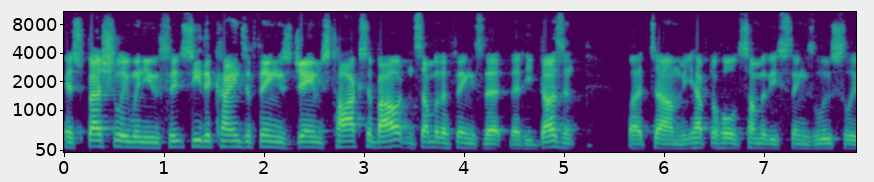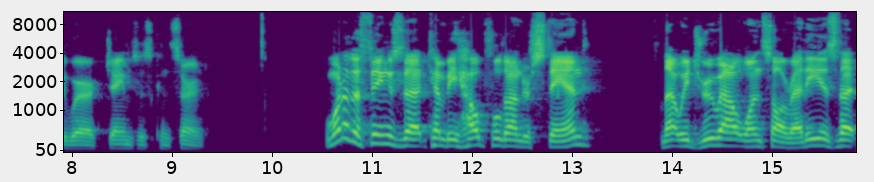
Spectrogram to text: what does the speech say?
especially when you th- see the kinds of things James talks about and some of the things that, that he doesn't. But um, you have to hold some of these things loosely where James is concerned. One of the things that can be helpful to understand that we drew out once already is that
